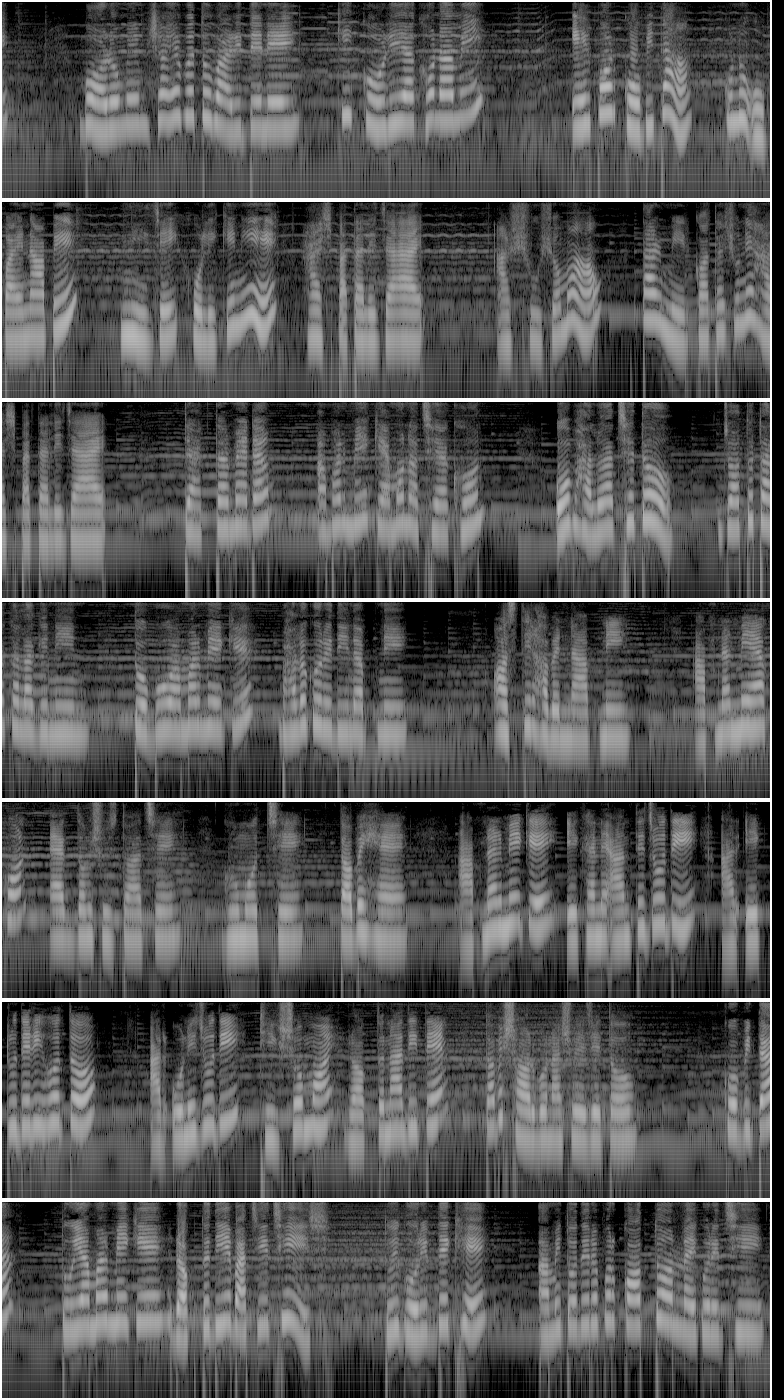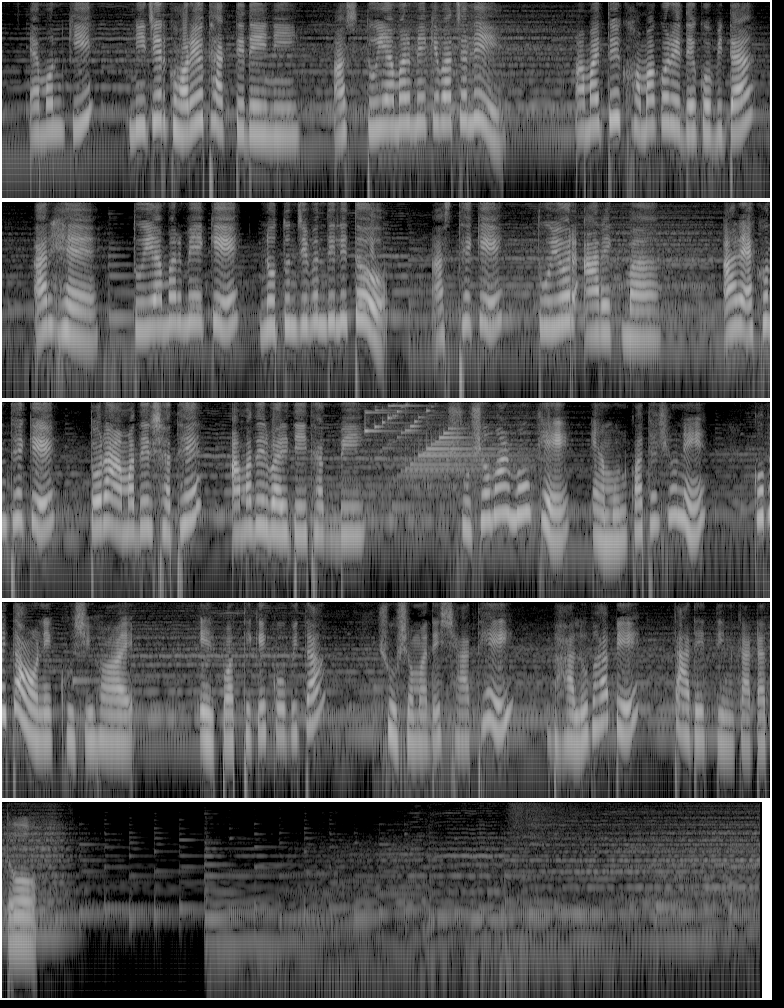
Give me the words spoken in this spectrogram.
বড় মেম সাহেবও তো বাড়িতে নেই, কি করি এখন আমি? এরপর কবিতা কোনো উপায় না পেয়ে নিজেই কলিকে নিয়ে হাসপাতালে যায়। আর সুষমাও তার মেয়ের কথা শুনে হাসপাতালে যায়। ডাক্তার ম্যাডাম আমার মেয়ে কেমন আছে এখন? ও ভালো আছে তো? যত টাকা লাগে নিন তবু আমার মেয়েকে ভালো করে দিন আপনি। অস্থির হবেন না আপনি। আপনার মেয়ে এখন একদম সুস্থ আছে ঘুমোচ্ছে। তবে হ্যাঁ আপনার মেয়েকে এখানে আনতে যদি আর একটু দেরি হতো আর উনি যদি ঠিক সময় রক্ত না দিতেন তবে সর্বনাশ হয়ে যেত। কবিতা, তুই আমার মেয়েকে রক্ত দিয়ে বাঁচিয়েছিস? তুই গরিব দেখে আমি তোদের ওপর কত অন্যায় করেছি। এমনকি নিজের ঘরেও থাকতে দেইনি। আজ তুই আমার মেয়েকে বাঁচালি? আমায় তুই ক্ষমা করে দে কবিতা। আর হ্যাঁ তুই আমার মেয়েকে নতুন জীবন দিলি তো। আজ থেকে তুই ওর আরেক মা। আর এখন থেকে তোরা আমাদের সাথে আমাদের বাড়িতেই থাকবি। সুষমার মুখে এমন কথা শুনে কবিতা অনেক খুশি হয়। এরপর থেকে কবিতা সুষমাদের সাথেই ভালোভাবে তাদের দিন কাটাতো।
